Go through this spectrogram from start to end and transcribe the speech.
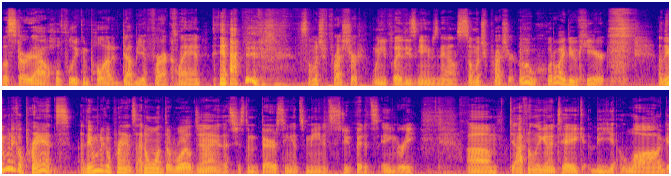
Let's start out. Hopefully we can pull out a W for our clan. so much pressure when you play these games now. So much pressure. Ooh, what do I do here? I think I'm to go Prince. I think I'm to go Prince. I don't want the Royal Giant. That's just embarrassing. It's mean. It's stupid. It's angry. Um, definitely to take the log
